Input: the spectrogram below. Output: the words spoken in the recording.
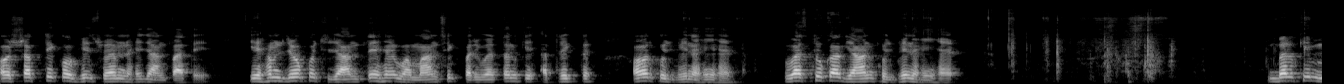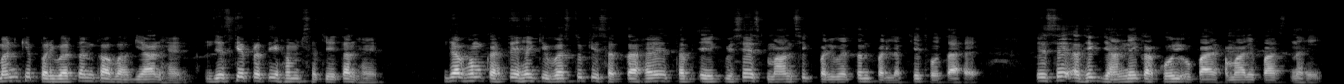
और शक्ति को भी स्वयं नहीं जान पाते। कि हम जो कुछ जानते हैं वह मानसिक परिवर्तन के अतिरिक्त और कुछ भी नहीं है। वस्तु का ज्ञान कुछ भी नहीं है। बल्कि मन के परिवर्तन का वह ज्ञान है, जिसके प्रति हम सचेतन हैं। जब हम कहते हैं कि वस्तु की सत्ता है, तब एक विशेष मानसिक परिवर्तन परिलक्षित होता है। इससे अधिक जानने का कोई उपाय हमारे पास नहीं।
